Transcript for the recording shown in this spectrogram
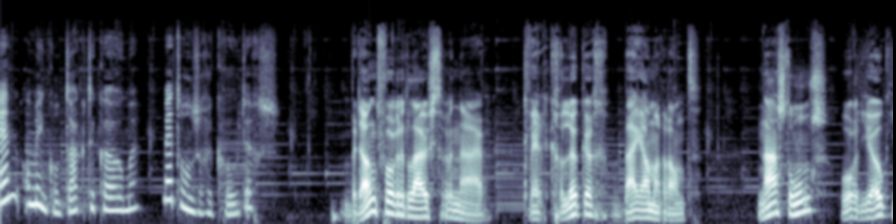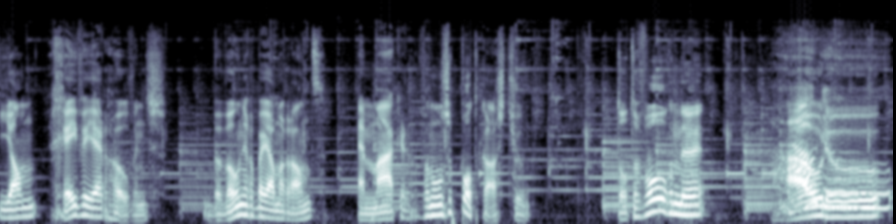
en om in contact te komen met onze recruiters. Bedankt voor het luisteren naar Ik werk gelukkig bij Amarant. Naast ons hoorde je ook Jan GVR Hovens, bewoner bij Amarant en maker van onze podcast tune. Tot de volgende. Houdoe.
